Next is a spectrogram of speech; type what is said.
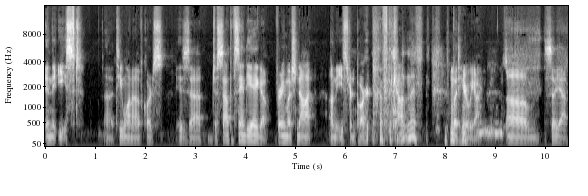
in the east. Uh, Tijuana, of course, is uh, just south of San Diego, very much not on the eastern part of the continent, but here we are. Um, so yeah,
